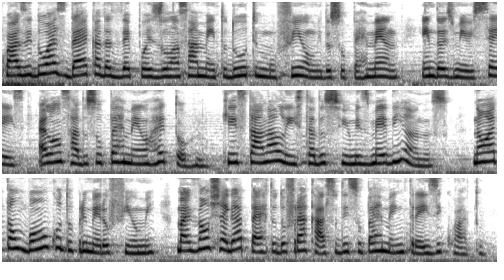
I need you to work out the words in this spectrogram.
Quase duas décadas depois do lançamento do último filme do Superman, em 2006, é lançado Superman O Retorno, que está na lista dos filmes medianos. Não é tão bom quanto o primeiro filme, mas não chega perto do fracasso de Superman 3 e 4.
